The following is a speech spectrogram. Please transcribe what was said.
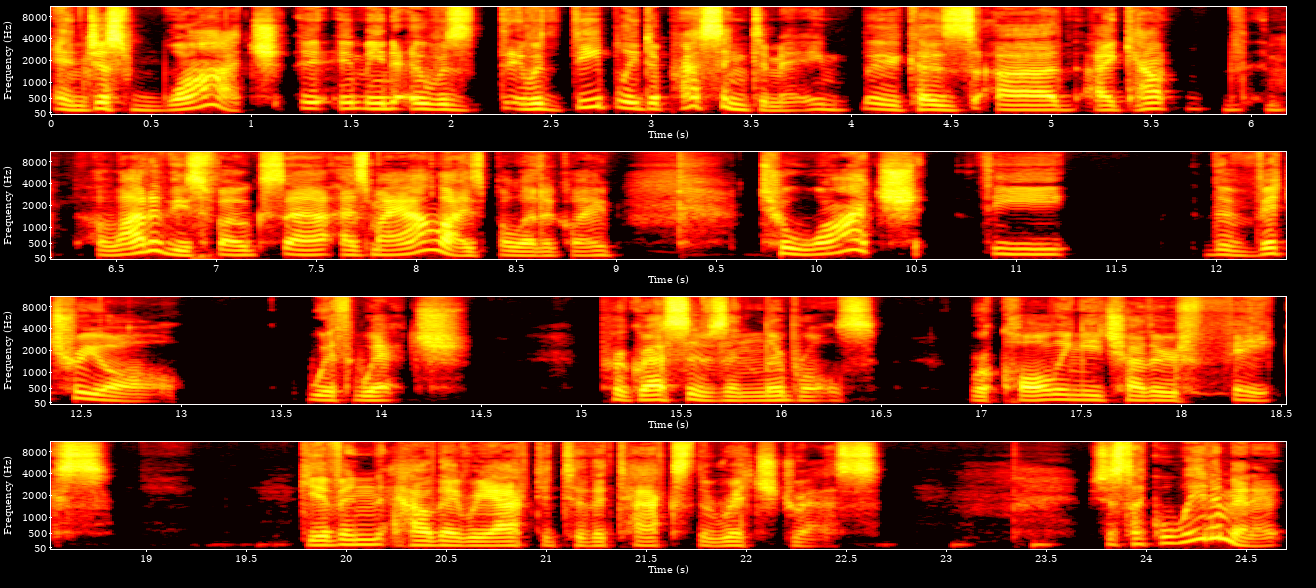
and just watch. I, mean, it was it was deeply depressing to me because uh, I count a lot of these folks uh, as my allies politically, to watch the the vitriol with which progressives and liberals were calling each other fakes, given how they reacted to the tax the rich dress. It's just like, well, wait a minute.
